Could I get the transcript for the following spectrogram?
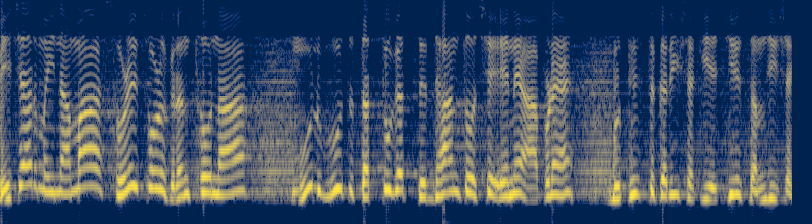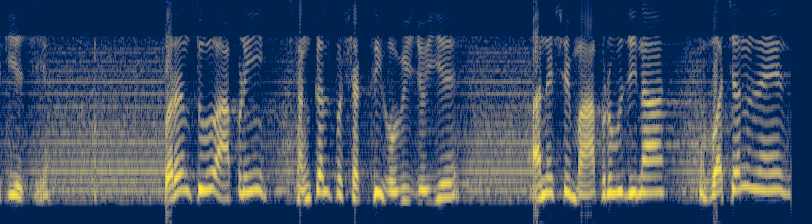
બે ચાર મહિનામાં સોળે સોળ ગ્રંથોના મૂળભૂત તત્વગત સિદ્ધાંતો છે એને આપણે બુદ્ધિસ્ત કરી શકીએ છીએ, સમજી શકીએ છીએ. પરંતુ આપણી સંકલ્પ શક્તિ હોવી જોઈએ. અને શ્રી મહાપ્રભુજીના વચનને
